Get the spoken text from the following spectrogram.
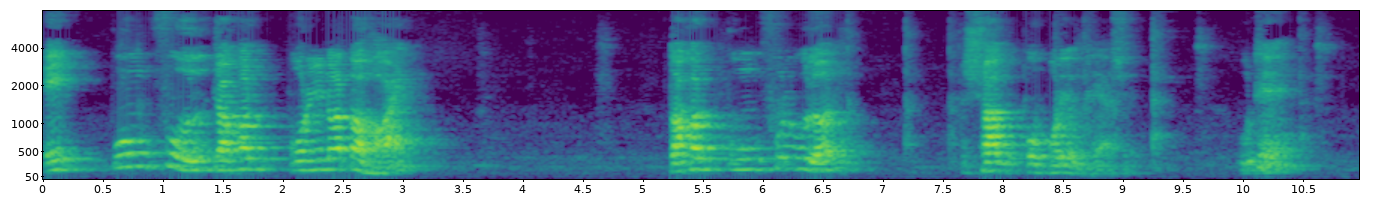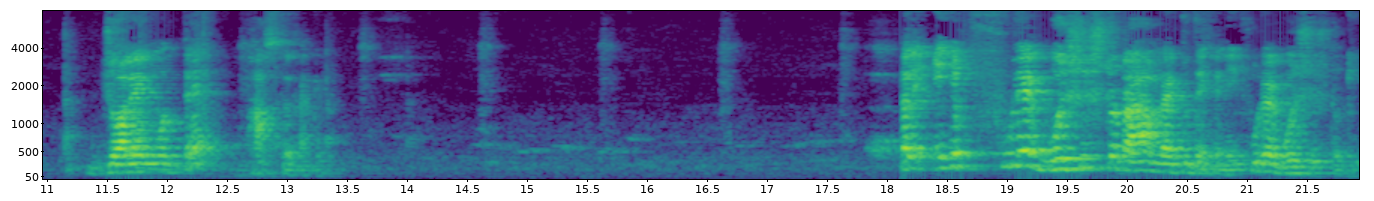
এই পুং ফুল যখন পরিণত হয়, তখন পুং ফুলগুলো সব ওপরে উঠে আসে। উঠে জলের মধ্যে ভাসতে থাকে। তাহলে এই যে ফুলের বৈশিষ্ট্যটা আমরা একটু দেখে নিই, ফুলের বৈশিষ্ট্য কি?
